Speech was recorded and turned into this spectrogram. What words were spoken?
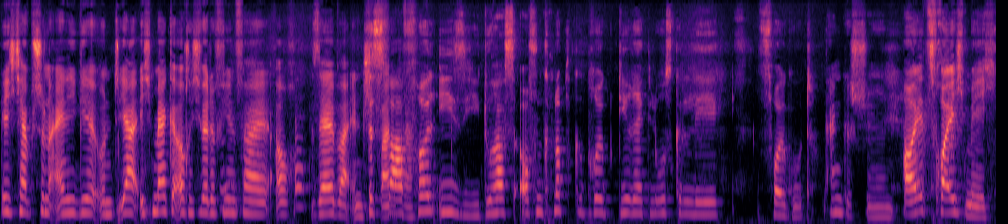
Ich habe schon einige und ja, ich merke auch, ich werde auf jeden Fall auch selber Das entspannter. war voll easy. Du hast auf den Knopf gedrückt, direkt losgelegt. Voll gut. Dankeschön. Oh, jetzt freue ich mich.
